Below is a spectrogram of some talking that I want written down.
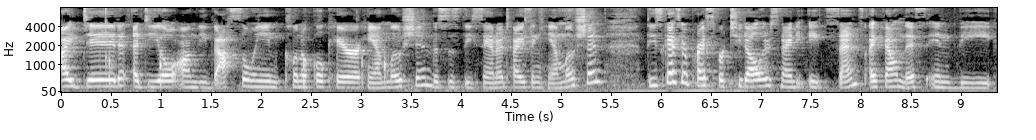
I did a deal on the Vaseline Clinical Care Hand Lotion. This is the sanitizing hand lotion. These guys are priced for $2.98. I found this in the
